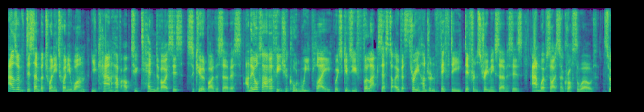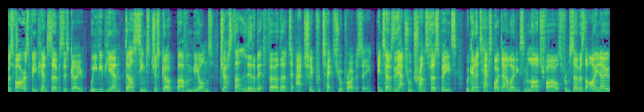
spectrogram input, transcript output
As of December 2021, you can have up to 10 devices secured by the service. And they also have a feature called WePlay, which gives you full access to over 350 different streaming services and websites across the world. So as far as VPN services go, WeVPN does seem to just go above and beyond just that little bit further to actually protect your privacy. In terms of the actual transfer speeds, we're going to test by downloading some large files from servers that I know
